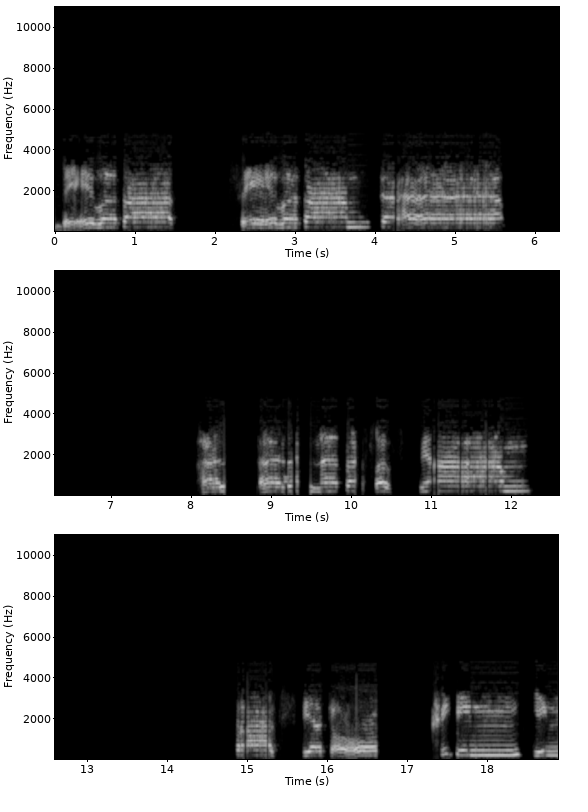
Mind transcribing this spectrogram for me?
देवता सेवतां कः? फलधरनतसस्याम् त्रास्यचो क्षितिम् किम्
